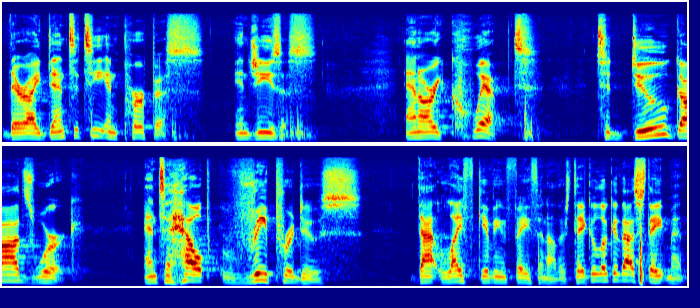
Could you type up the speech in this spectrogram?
their identity and purpose in Jesus and are equipped to do God's work and to help reproduce that life giving faith in others. Take a look at that statement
